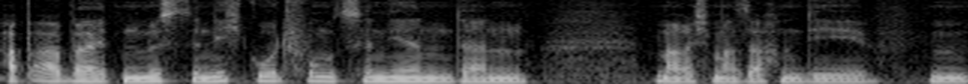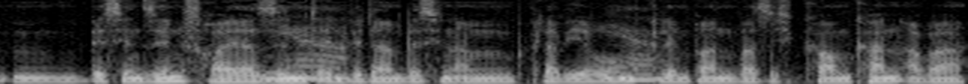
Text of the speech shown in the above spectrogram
abarbeiten müsste, nicht gut funktionieren, dann mache ich mal Sachen, die ein bisschen sinnfreier sind, entweder ein bisschen am Klavier rumklimpern, was ich kaum kann, aber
